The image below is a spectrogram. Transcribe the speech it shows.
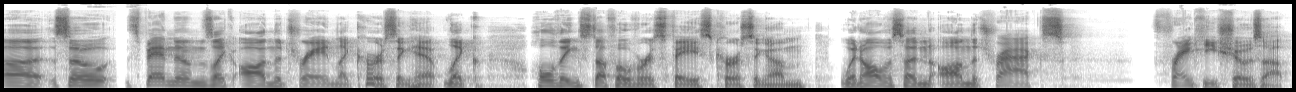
Uh, so Spandam's like on the train, like cursing him, like holding stuff over his face, cursing him. When all of a sudden on the tracks, Franky shows up,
